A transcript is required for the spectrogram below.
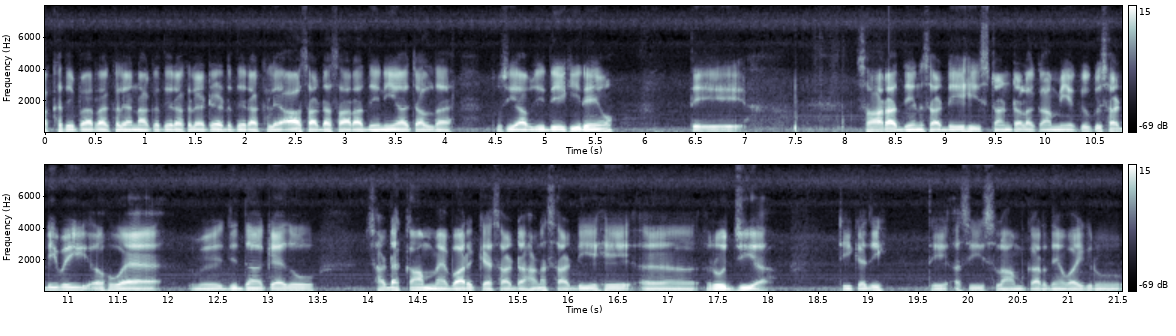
ਅੱਖ ਤੇ ਪੈਰ ਰੱਖ ਲਿਆ, ਨੱਕ ਤੇ ਰੱਖ ਲਿਆ, ਢਿੱਡ ਤੇ ਰੱਖ ਲਿਆ ਆ ਸਾਡਾ ਸਾਰਾ ਦਿਨ ਹੀ ਆ ਚੱਲਦਾ ਤੁਸੀਂ ਆਪ ਜੀ ਦੇਖ ਹੀ ਰਹੇ ਹੋ। ਤੇ ਸਾਰਾ ਦਿਨ ਸਾਡੇ ਇਹੀ ਸਟੰਟ ਵਾਲਾ ਕੰਮ ਹੀ ਹੈ, ਕਿਉਂਕਿ ਸਾਡੀ ਬਈ ਉਹ ਹੈ ਜਿੱਦਾਂ ਕਹਿ ਦੋ, ਸਾਡਾ ਕੰਮ ਹੈ, ਵਰਕ ਹੈ ਸਾਡਾ, ਹਨਾ? ਸਾਡੀ ਇਹ ਰੋਜੀ ਆ, ਠੀਕ ਹੈ ਜੀ? ਤੇ ਅਸੀਂ ਸਲਾਮ ਕਰਦੇ ਹਾਂ, ਵਾਹਿਗੁਰੂ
